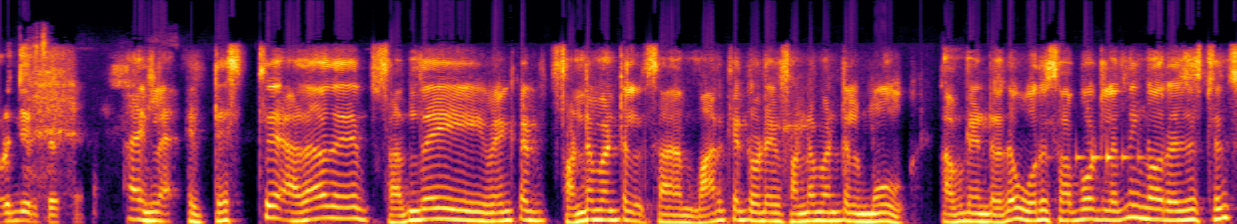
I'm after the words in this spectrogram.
முடிஞ்சிருச்சா சார் இல்ல டெஸ்ட் அதாவது சந்தை வெங்கட் ஃபண்டமெண்டல் மார்க்கெட்டோட ஃபண்டமெண்டல் மூவ் அப்படின்றது ஒரு சப்போர்ட்ல இருந்து இன்னொரு ரெசிஸ்டன்ஸ்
